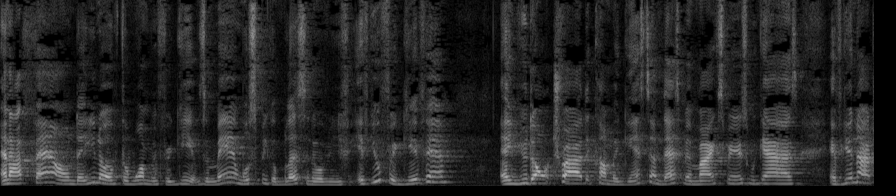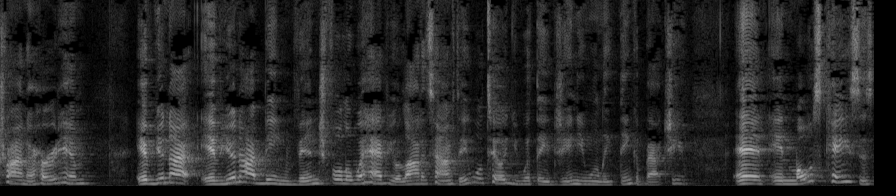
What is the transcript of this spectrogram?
And I found that, you know, if the woman forgives, a man will speak a blessing over you. If you forgive him and you don't try to come against him, that's been my experience with guys. If you're not trying to hurt him, if you're not if you're not being vengeful or what have you, a lot of times they will tell you what they genuinely think about you. And in most cases,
